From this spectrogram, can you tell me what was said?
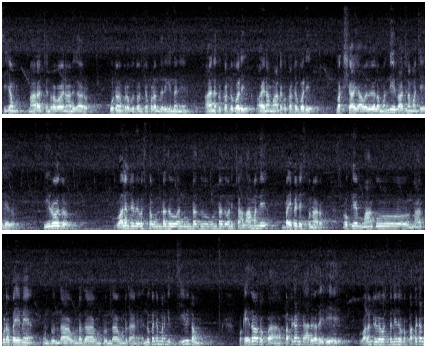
సీఎం నారా చంద్రబాబు నాయుడు గారు కూటమి ప్రభుత్వం చెప్పడం జరిగిందని ఆయనకు కట్టుబడి ఆయన మాటకు కట్టుబడి లక్ష యాభై వేల మంది రాజీనామా చేయలేదు. ఈరోజు వాలంటరీ వ్యవస్థ ఉండదు అని ఉండదు ఉండదు అని చాలామంది భయపెట్టిస్తున్నారు. ఓకే మాకు నాకు కూడా భయమే. ఉంటుందా ఉండదా ఉంటుందా ఉండదా అని. ఎందుకంటే మనకి జీవితం ఒక ఏదో ఒక పథకం కాదు కదా ఇది. వాలంటీర్ వ్యవస్థ అనేది ఒక పథకం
